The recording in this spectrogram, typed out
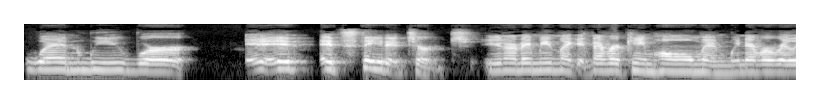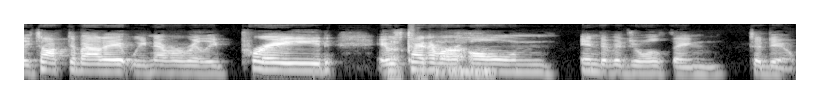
when we were it it stayed at church. You know what I mean? Like it never came home and we never really talked about it. We never really prayed. It was kind of our own individual thing to do.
